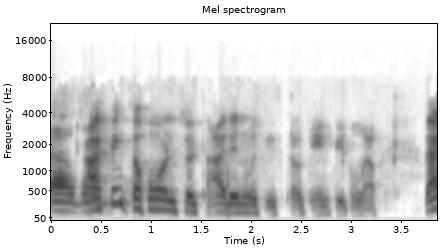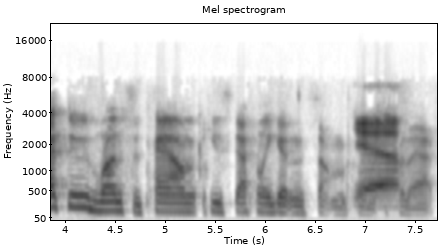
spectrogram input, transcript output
Oh, the... I think the Hornes are tied in with these cocaine people, though. That dude runs the town. He's definitely getting something for, yeah. for that.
